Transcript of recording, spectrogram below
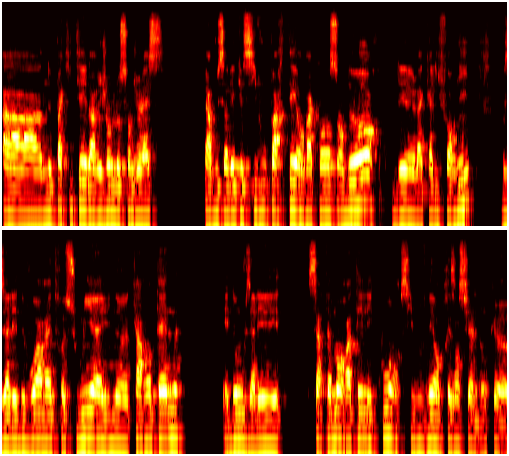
à ne pas quitter la région de Los Angeles, car vous savez que si vous partez en vacances en dehors de la Californie, vous allez devoir être soumis à une quarantaine et donc vous allez certainement rater les cours si vous venez en présentiel. Donc euh,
